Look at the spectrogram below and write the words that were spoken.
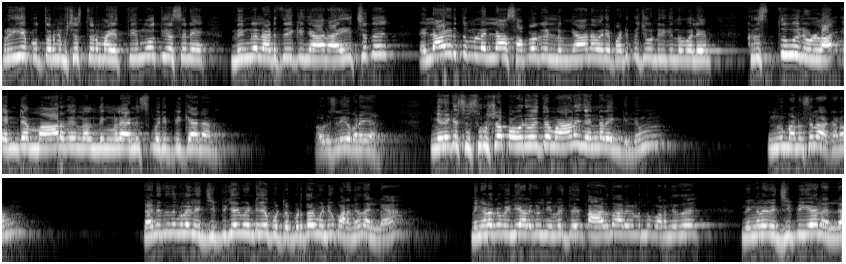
പ്രിയപുത്രനും വിശ്വസ്തനുമായ തിമോത്യോസിനെ നിങ്ങളുടെ അടുത്തേക്ക് ഞാൻ അയച്ചത് എല്ലായിടത്തുമുള്ള എല്ലാ സഭകളിലും ഞാൻ അവരെ പഠിപ്പിച്ചുകൊണ്ടിരിക്കുന്ന പോലെ ക്രിസ്തുവിലുള്ള എന്റെ മാർഗങ്ങൾ നിങ്ങളെ അനുസ്മരിപ്പിക്കാനാണ്. പൗരസ്ലീഗ പറയാം ഇങ്ങനെയൊക്കെ ശുശ്രൂഷ പൗരോഹിത്യമാണ് ഞങ്ങളെങ്കിലും നിങ്ങൾ മനസ്സിലാക്കണം ഞാനിത് നിങ്ങളെ ലജ്ജിപ്പിക്കാൻ വേണ്ടിയോ കുറ്റപ്പെടുത്താൻ വേണ്ടിയോ പറഞ്ഞതല്ല. നിങ്ങളൊക്കെ വലിയ ആളുകൾ ഞങ്ങൾ താഴ്ന്ന ആളുകളെന്ന് പറഞ്ഞത് നിങ്ങളെ രചിപ്പിക്കാനല്ല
